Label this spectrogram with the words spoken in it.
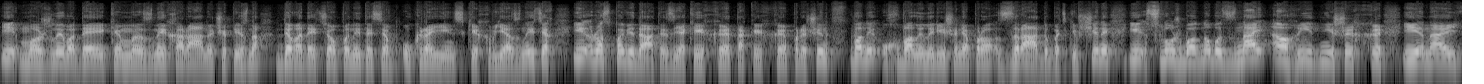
і можливо деяким з них рано чи пізно доведеться опинитися в українських в'язницях і розповідати, з яких е, таких е, причин вони ухвалили рішення про зраду батьківщини і службу одному з найогидніших е, і най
